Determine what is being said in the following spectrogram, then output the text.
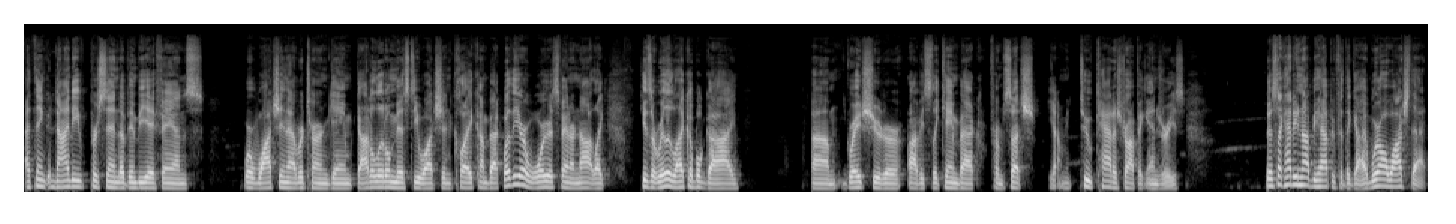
I think 90% of NBA fans were watching that return game, got a little misty watching Klay come back. Whether you're a Warriors fan or not, like he's a really likable guy, um, great shooter. Obviously, came back from such, yeah, I mean, two catastrophic injuries. It's like, how do you not be happy for the guy? We're all watched that,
